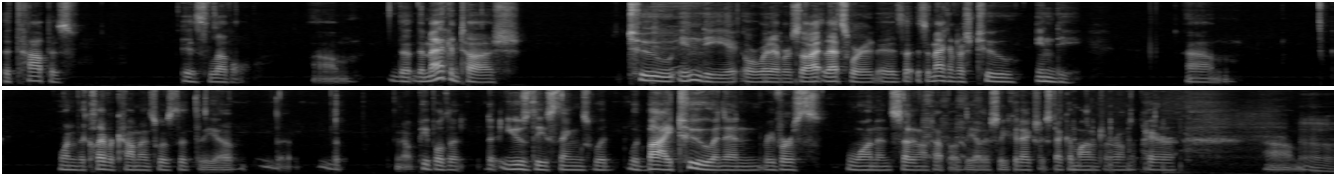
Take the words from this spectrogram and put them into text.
the top is is level. Um, the the Macintosh two indie or whatever. So I, that's where it is. It's a Macintosh two indie. um, one of the clever comments was that the uh, the, the you know people that that use these things would would buy two and then reverse one and set it on top of the other, so you could actually stack a monitor on the pair. Um, Oh.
